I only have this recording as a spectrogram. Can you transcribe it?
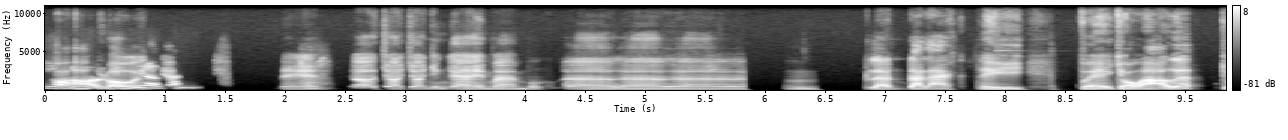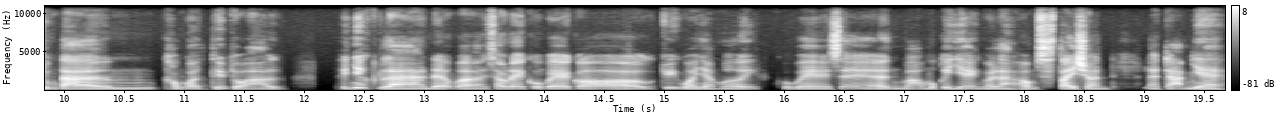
Thì, Có ở kiểu như rồi, là, nè, hả? cho cho cho những ai mà muốn, ơ, ơ, ơ, ừm, lên Đà Lạt thì về chỗ ở á, chúng ta, không có thiếu chỗ ở. Thứ nhất là nếu mà sau này cô bé có chuyển qua nhà mới, cô bé sẽ mở một cái dạng, gọi là, home station là trạm nhà,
